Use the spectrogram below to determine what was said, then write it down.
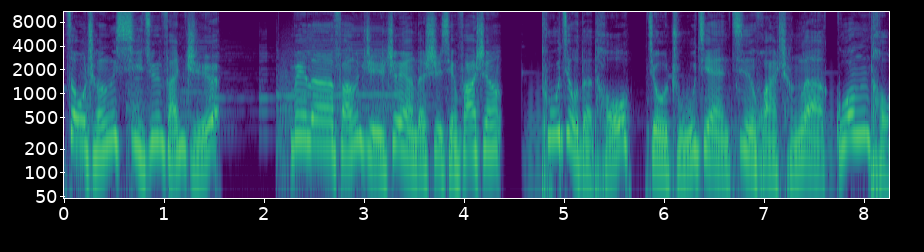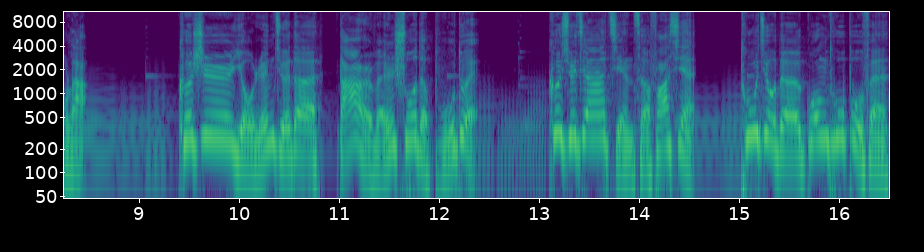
造成细菌繁殖。为了防止这样的事情发生，秃鹫的头就逐渐进化成了光头了。可是有人觉得达尔文说的不对。科学家检测发现，秃鹫的光秃部分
